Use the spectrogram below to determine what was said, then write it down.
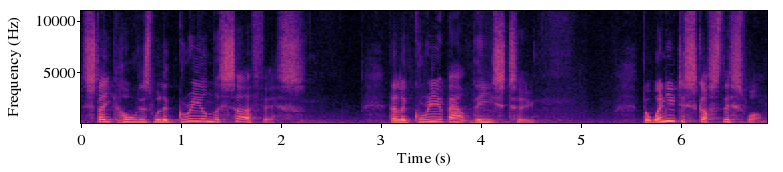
stakeholders will agree on the surface. They'll agree about these two. But when you discuss this one,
